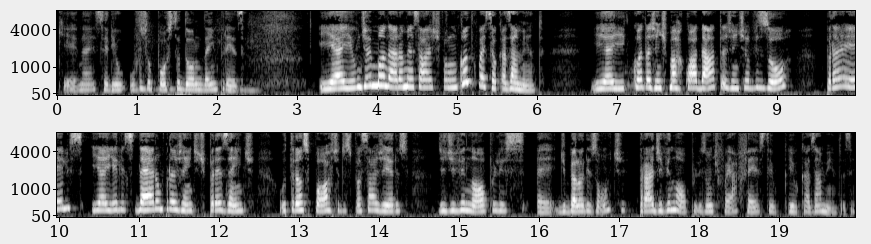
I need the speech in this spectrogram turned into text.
que né, seria o, o suposto dono da empresa. E aí um dia me mandaram uma mensagem falando quanto que vai ser o casamento. E aí, quando a gente marcou a data, a gente avisou para eles e aí eles deram para gente de presente o transporte dos passageiros de Divinópolis, é, de Belo Horizonte, para Divinópolis, onde foi a festa e o, e o casamento. Assim.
